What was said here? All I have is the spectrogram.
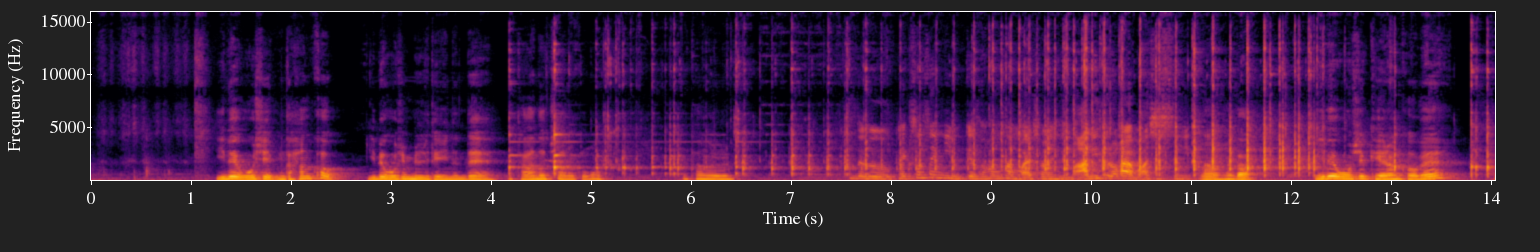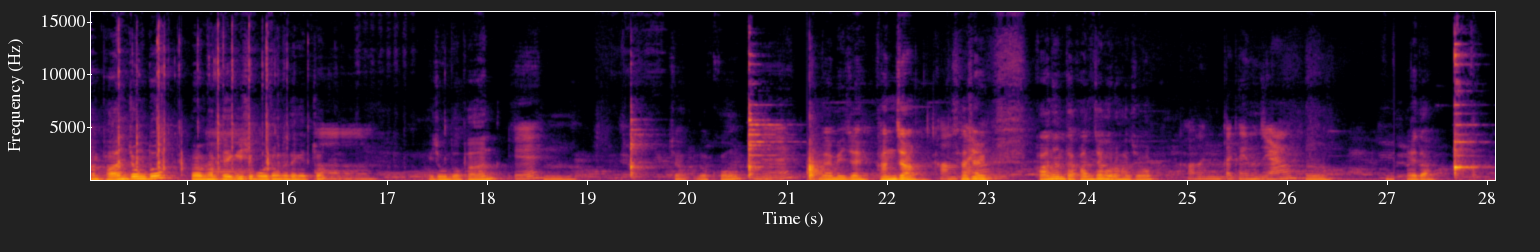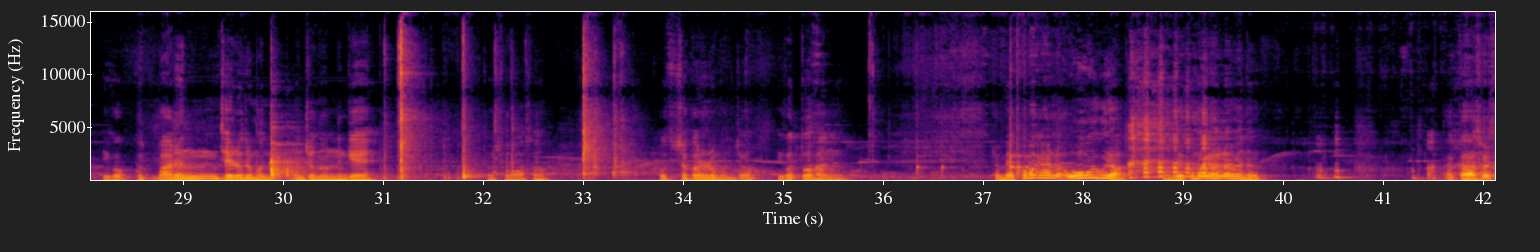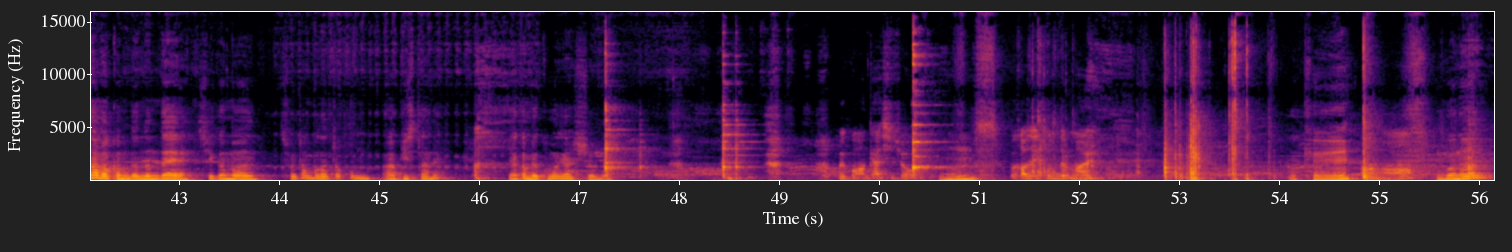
250 그러니까 한 컵 250ml 돼 있는데 다 넣지 않을 거고 설탕을 근데 그 백 선생님께서 항상 말씀하는 게 많이 들어가야 맛있으니까. 어 그러니까 250 계량컵에 한 반 정도? 그럼 한 125 정도 되겠죠? 응, 응, 응. 이 정도 반. 예. 음. 자 넣고 네. 그다음에 이제 간장. 간장. 사실 간은 다 간장으로 하죠. 가는데 간장. 어. 아니다. 이거 고- 마른 재료들 먼, 먼저 넣는 게 더 좋아서 고추장 가루를 먼저. 이것도 한 좀 매콤하게 하려. 오이구야. 좀 매콤하게 하려면은 아까 설탕만큼 넣었는데 지금은 설탕보다 조금 아 비슷하네. 약간 매콤하게 하시죠 뭐. 매콤하게 하시죠. 음. 왜 갑자기 존댓말? 오케이. 어허. 이거는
